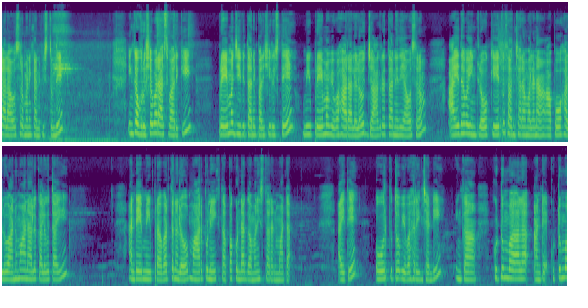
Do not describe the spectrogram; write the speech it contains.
చాలా అవసరమని కనిపిస్తుంది. ఇంకా వృషభ రాశి వారికి ప్రేమ జీవితాన్ని పరిశీలిస్తే మీ ప్రేమ వ్యవహారాలలో జాగ్రత్త అనేది అవసరం. ఐదవ ఇంట్లో కేతు సంచారం వలన అపోహలు అనుమానాలు కలుగుతాయి. అంటే మీ ప్రవర్తనలో మార్పుని తప్పకుండా గమనిస్తారనమాట అయితే ఓర్పుతో వ్యవహరించండి. ఇంకా కుటుంబాల అంటే కుటుంబ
